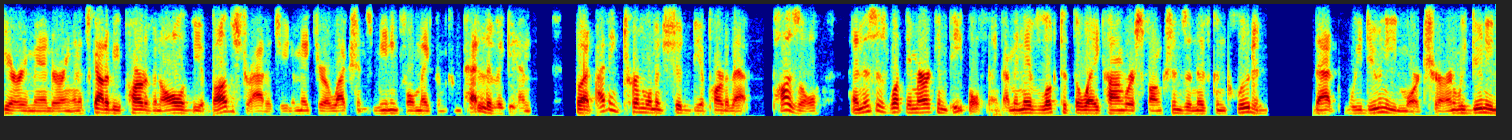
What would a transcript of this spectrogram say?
gerrymandering, and it's got to be part of an all of the above strategy to make your elections meaningful, make them competitive again. But I think term limits should be a part of that puzzle. And this is what the American people think. I mean, they've looked at the way Congress functions and they've concluded that we do need more churn, we do need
